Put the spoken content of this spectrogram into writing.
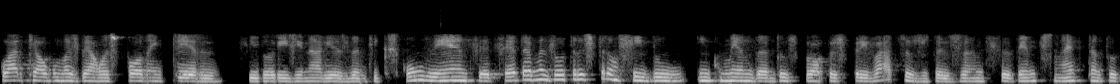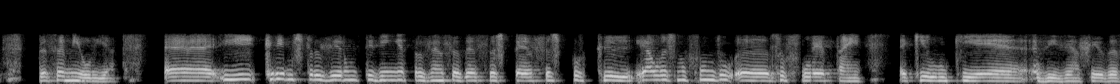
Claro que algumas delas podem ter sido originárias de antigos conventos, etc., mas outras terão sido encomenda dos próprios privados, os dos antecedentes, não é? portanto, da família. Uh, e queremos trazer um bocadinho a presença dessas peças porque elas, no fundo, uh, refletem aquilo que é a vivência da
